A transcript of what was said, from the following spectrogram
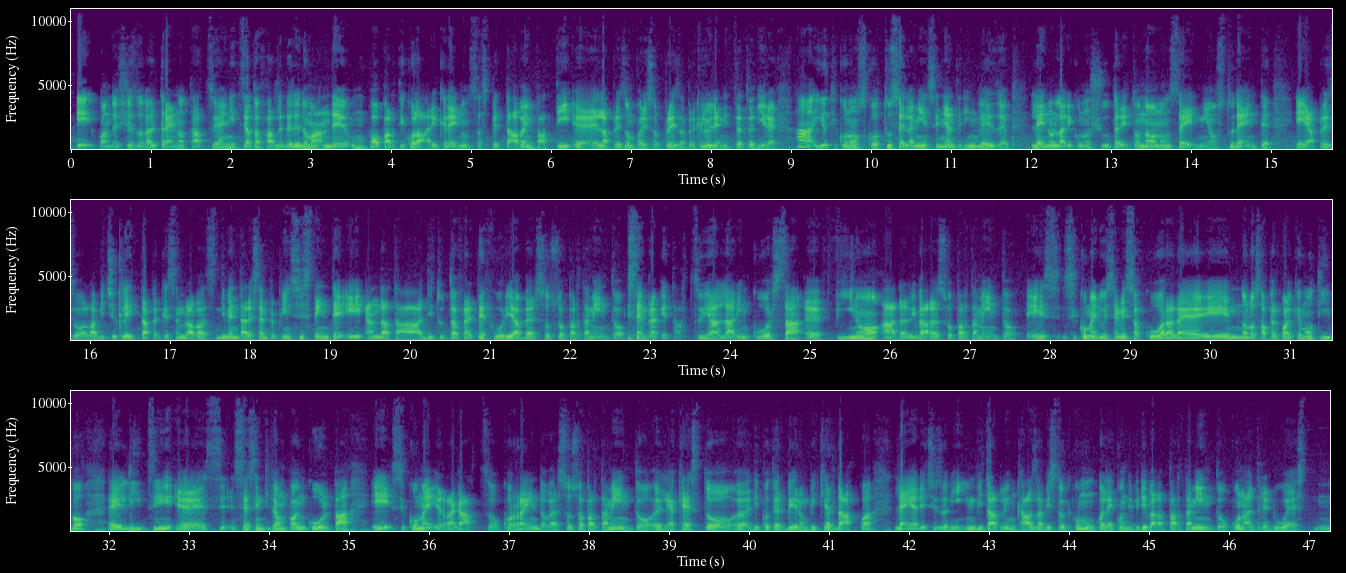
e quando è sceso dal treno Tatsuya ha iniziato a farle delle domande un po' particolari che lei non si aspettava infatti eh, l'ha presa un po' di sorpresa perché lui le ha iniziato a dire ah io ti conosco, tu sei la mia insegnante di inglese. Lei non l'ha riconosciuta, ha detto no non sei il mio studente. E ha preso la bicicletta perché sembrava diventare sempre più insistente e è andata di tutta fretta e furia verso il suo appartamento. Sembra che Tatsuya l'ha rincorsa eh, fino ad arrivare al suo appartamento. E siccome lui si è messo a correre e non lo so per qualche motivo eh, Lizzie eh, si, si, è sentita un po' in colpa e siccome il ragazzo correndo verso il suo appartamento eh, le ha chiesto eh, di poter bere un bicchiere d'acqua lei ha deciso di invitarlo in casa visto che comunque lei condivideva l'appartamento con,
